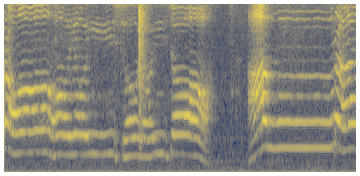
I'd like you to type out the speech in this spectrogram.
ろよいしょよいしょ。あぐら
